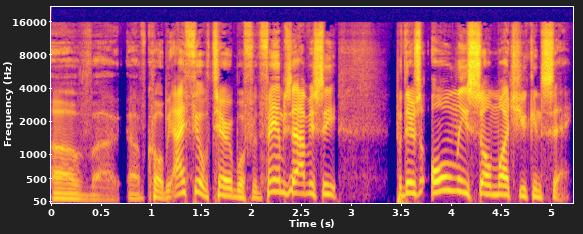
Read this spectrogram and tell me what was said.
of uh, of Kobe. I feel terrible for the families, obviously, but there's only so much you can say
